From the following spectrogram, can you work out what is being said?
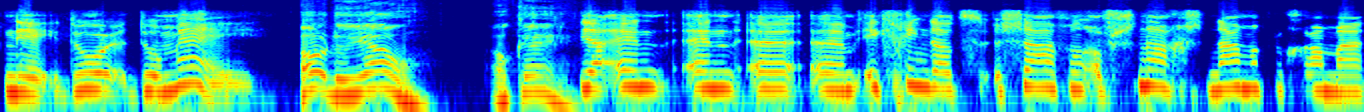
Nee, door, door mij. Oh, door jou? Oké. Ja, en, en eh, ehm, ik ging dat s'avonds of s'nachts na mijn programma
